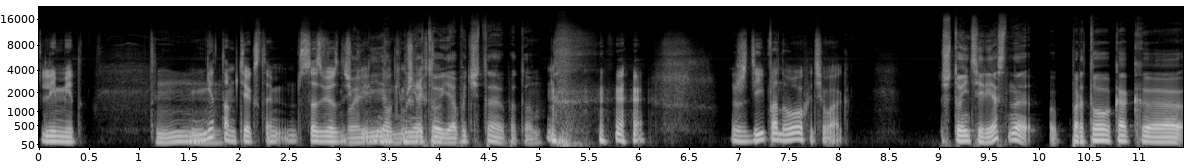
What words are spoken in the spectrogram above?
лимит. Mm. Нет там текста со звездочкой Блин, мелким нету, шрифтом. я почитаю потом. Жди подвоха, чувак. Что интересно, про то, как э,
